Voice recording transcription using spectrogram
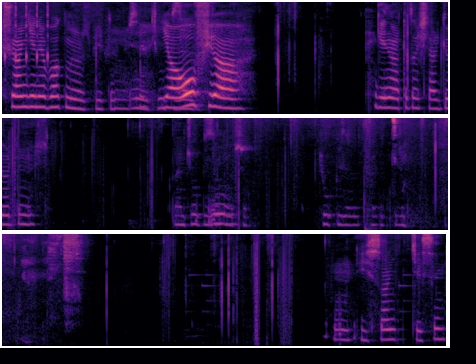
Şu an gene bakmıyoruz birbirimize. Çok ya güzel. of ya. Gene arkadaşlar gördünüz. Ben çok güzel olmuşum. Çok güzel bir karakterim. Hı, İhsan kesin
